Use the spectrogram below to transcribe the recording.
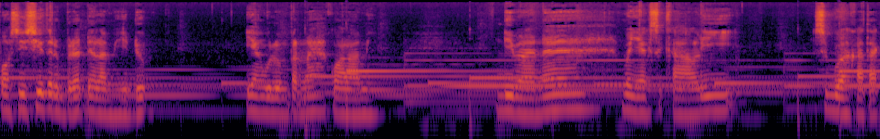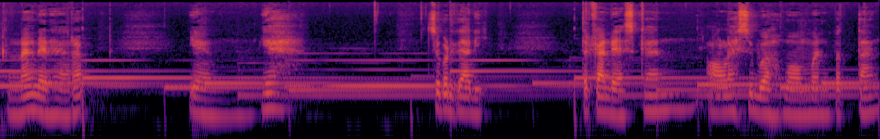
posisi terberat dalam hidup yang belum pernah aku alami. Di mana banyak sekali sebuah kata kenang dan harap yang ya seperti tadi terkandaskan oleh sebuah momen petang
